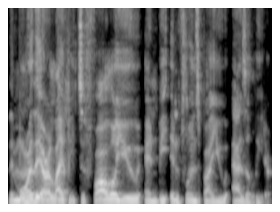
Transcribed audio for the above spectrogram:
the more they are likely to follow you and be influenced by you as a leader.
